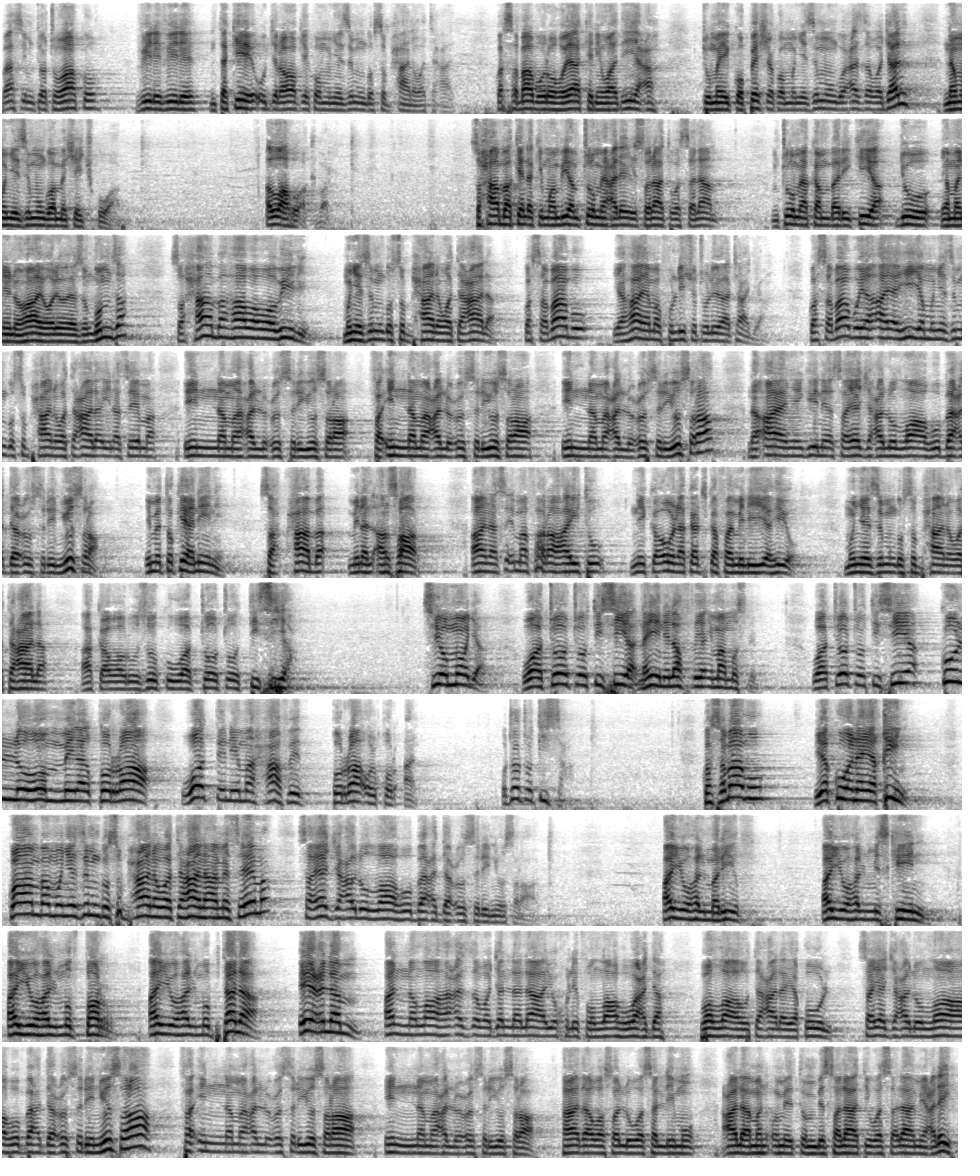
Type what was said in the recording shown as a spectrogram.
Basi mtoto wako vile vile mtakie ujira wake kwa Mwenyezi Mungu Subhanahu wa Ta'ala kwa sababu roho yake ni wadia. Tumeikopesha kwa Mwenyezi Mungu Azza wa Jal na Mwenyezi Mungu ameshaichukua. Allahu akbar. Sahaba akaenda kimwambia mtume alayhi salatu wasalam mtume akambarikia juu ya maneno hayo walioyazungumza sahaba hawa wawili Mwenyezi Mungu Subhanahu wa Ta'ala kwa sababu ya haya mafundisho tuliyoyataja kwa sababu ya aya hii ya Mwenyezi Mungu Subhanahu wa Ta'ala inasema inna ma'al usri yusra fa inna ma'al usri yusra inna ma'al usri yusra na aya nyingine sayaj'alu Allahu ba'da usrin yusra imetokea nini sahaba min al-ansar anasema faraaitu nikaona katika familia hiyo Mwenyezi Mungu Subhanahu wa Ta'ala akawaruzuku watoto tisia sio mmoja watoto tisia na hii ni lafzi ya Imam Muslim watoto tisia kulluhum min alqurra wote ni mahafidh qurra'ul Qur'an watoto tisa kwa sababu ya kuwa na yaqeen kwamba Mwenyezi Mungu Subhanahu wa Ta'ala amesema sayaj'alu Allahu ba'da usrin yusra ayuha almarid ayuha almiskin ayuha almudhtar ayuha almubtala i'lam أن الله عز وجل لا يخلف الله وعده والله تعالى يقول سيجعل الله بعد عسر يسرا فإن مع العسر يسرا إن مع العسر يسرا. هذا وصلوا وسلموا على من أمرتم بالصلاة والسلام عليه.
